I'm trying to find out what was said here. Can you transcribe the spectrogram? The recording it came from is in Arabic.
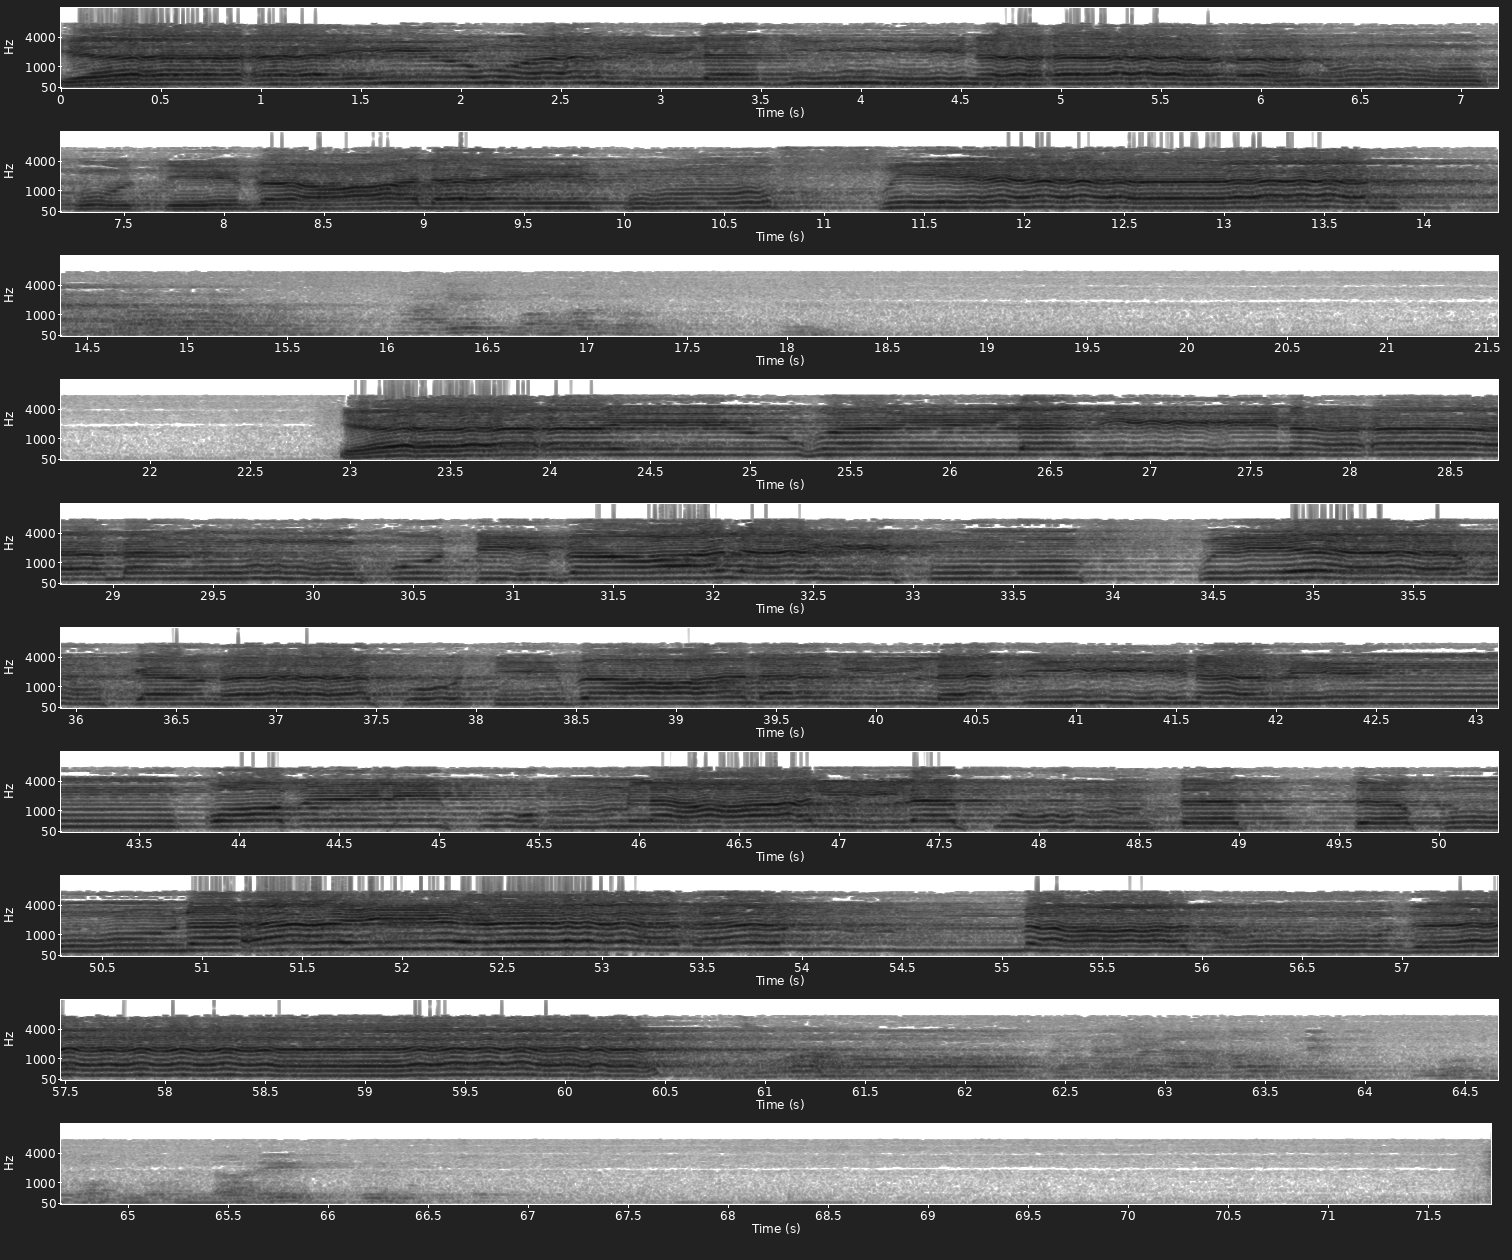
يا أيها الذين آمنوا كتب عليكم الصيام. يا كتب على الذين من قبلكم لعلكم تتقون أياما معدودات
